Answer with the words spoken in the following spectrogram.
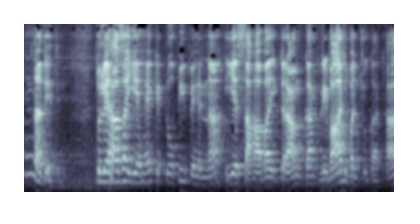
نہ دیتے۔ تو لہٰذا یہ ہے کہ ٹوپی پہننا یہ صحابہ اکرام کا رواج بن چکا تھا۔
